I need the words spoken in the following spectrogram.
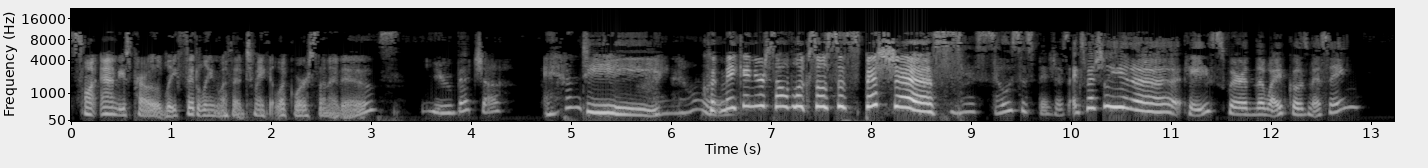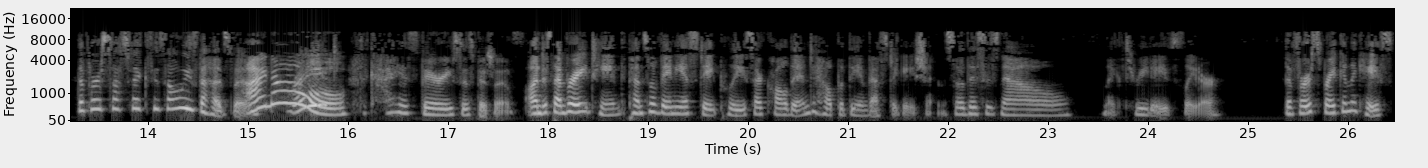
So Andy's probably fiddling with it to make it look worse than it is. You betcha. Andy, I know. quit making yourself look so suspicious. It is so suspicious, especially in a case where the wife goes missing. The first suspect is always the husband. I know. Right? The guy is very suspicious. On December 18th, Pennsylvania State Police are called in to help with the investigation. So this is now like three days later. The first break in the case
